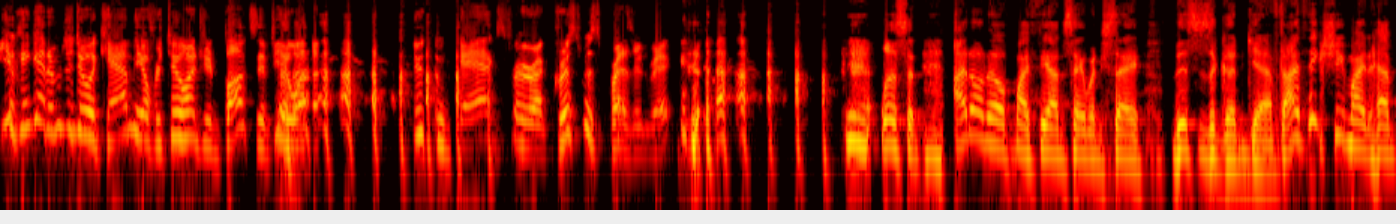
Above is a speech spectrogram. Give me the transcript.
You can get him to do a cameo for 200 bucks if you want to do some gags for a Christmas present, Rick. Listen, I don't know if my fiance would say this is a good gift. I think she might have,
